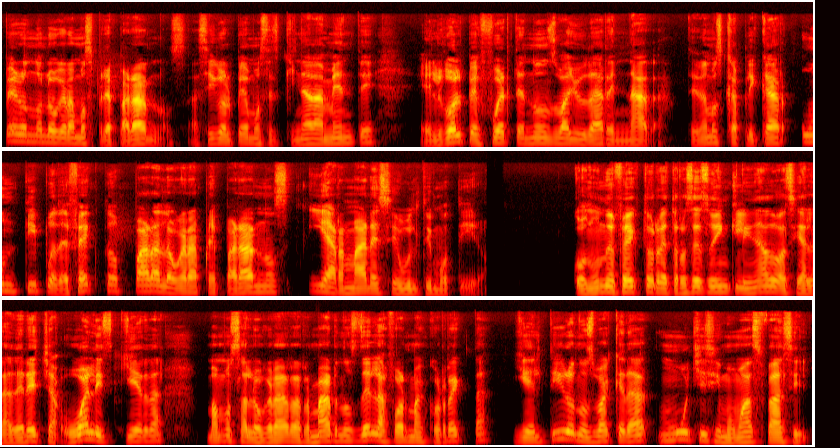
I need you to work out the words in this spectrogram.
pero no logramos prepararnos. Así golpeamos esquinadamente, el golpe fuerte no nos va a ayudar en nada. Tenemos que aplicar un tipo de efecto para lograr prepararnos y armar ese último tiro. Con un efecto retroceso inclinado hacia la derecha o a la izquierda, vamos a lograr armarnos de la forma correcta y el tiro nos va a quedar muchísimo más fácil,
